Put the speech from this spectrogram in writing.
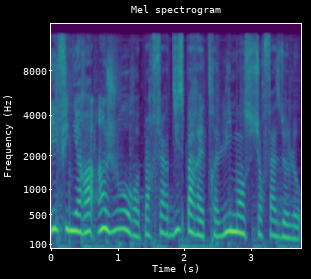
il finira un jour par faire disparaître l'immense surface de l'eau.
